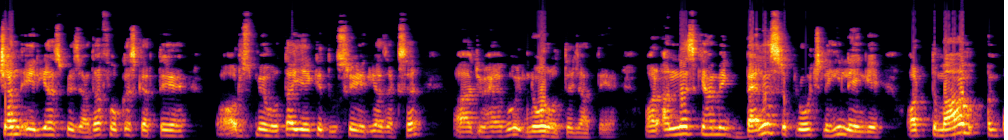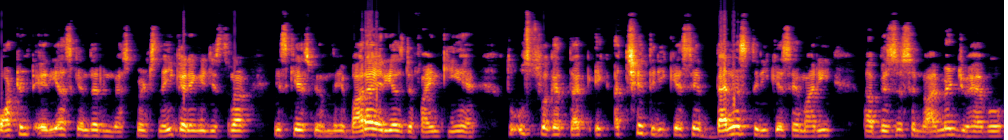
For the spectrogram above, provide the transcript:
चंद एरियाज़ पे ज़्यादा फोकस करते हैं और उसमें होता ही है कि दूसरे एरियाज़ अक्सर जो है वो इग्नोर होते जाते हैं। और अनलेस कि हम एक बैलेंस्ड अप्रोच नहीं लेंगे और तमाम इंपॉर्टेंट एरियाज़ के अंदर इन्वेस्टमेंट्स नहीं करेंगे, जिस तरह इस केस में हमने बारह एरियाज़ डिफाइन किए हैं तो उस वक्त तक एक अच्छे तरीके से बैलेंस तरीके से हमारी बिज़नेस इन्वायरमेंट जो है वो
